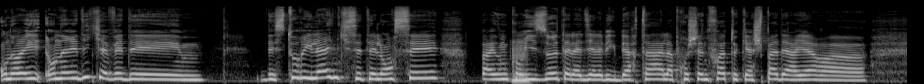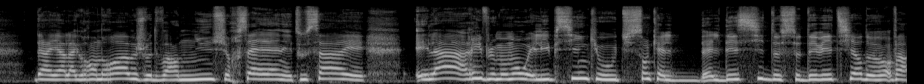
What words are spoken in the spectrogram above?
on aurait, on aurait dit qu'il y avait des, des storylines qui s'étaient lancées. Par exemple, quand Mm. Iseut, elle a dit à la Big Bertha, la prochaine fois, te cache pas derrière, euh, derrière la grande robe, je veux te voir nue sur scène et tout ça. Et, et là arrive le moment où elle lip sync, où tu sens qu'elle elle décide de se dévêtir devant. Enfin,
